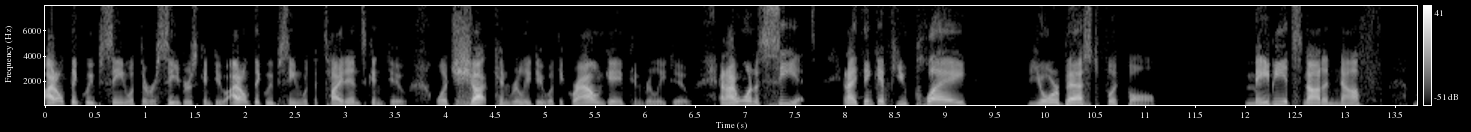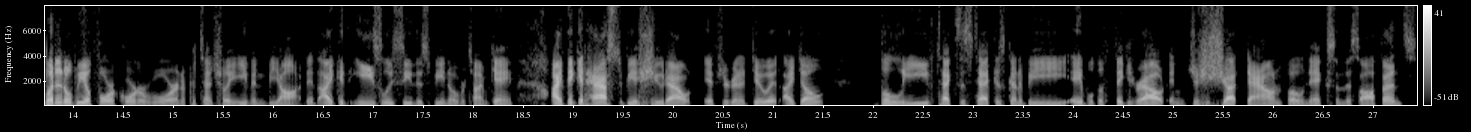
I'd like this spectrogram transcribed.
I don't think we've seen what the receivers can do. I don't think we've seen what the tight ends can do, what Shough can really do, what the ground game can really do. And I want to see it. And I think if you play your best football, maybe it's not enough, but it'll be a four quarter war and potentially even beyond. I could easily see this being an overtime game. I think it has to be a shootout if you're going to do it. I don't believe Texas Tech is going to be able to figure out and just shut down Bo Nix in this offense.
